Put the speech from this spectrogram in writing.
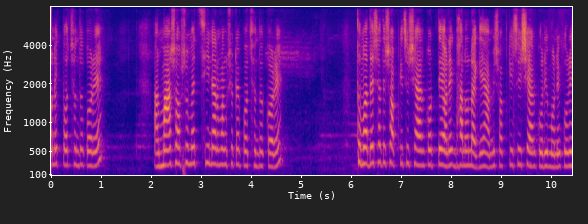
অনেক পছন্দ করে। আর মা সবসময় ছিনার মাংসটা পছন্দ করে। তোমাদের সাথে সব কিছু শেয়ার করতে অনেক ভালো লাগে। আমি সব কিছুই শেয়ার করি, মনে করি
